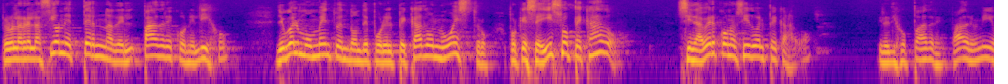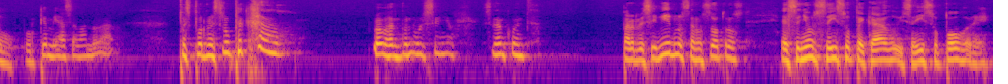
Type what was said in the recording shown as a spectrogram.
pero la relación eterna del Padre con el Hijo, llegó el momento en donde por el pecado nuestro, porque se hizo pecado, sin haber conocido el pecado, y le dijo, Padre, Padre mío, ¿por qué me has abandonado? Pues por nuestro pecado. Lo abandonó el Señor. ¿Se dan cuenta? Para recibirnos a nosotros, el Señor se hizo pecado y se hizo pobre.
